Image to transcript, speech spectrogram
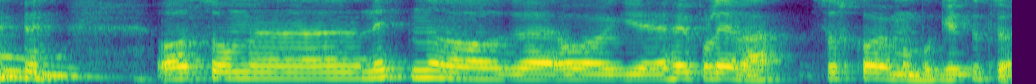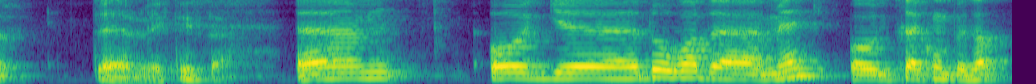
og som eh, 19 år eh, og høy på livet, så skal man på guttetur. Det er det viktigste. Um, og eh, da var det meg og tre kompiser.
